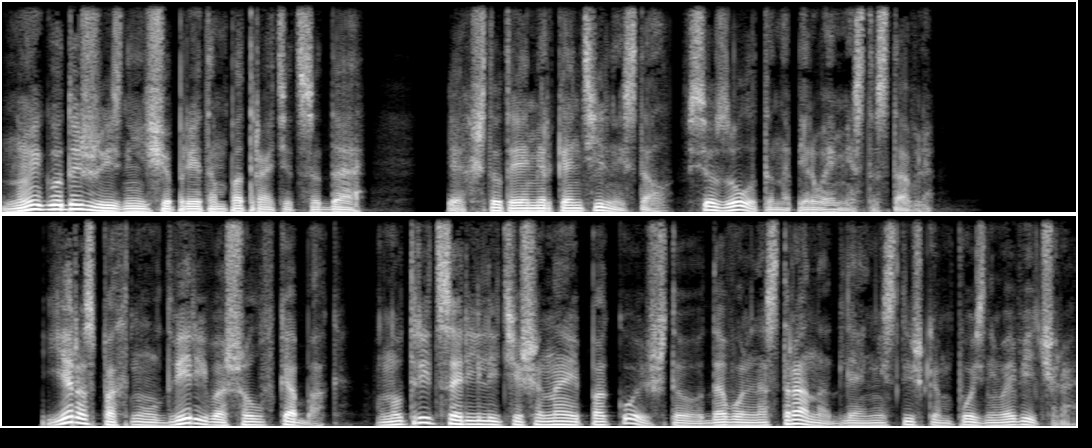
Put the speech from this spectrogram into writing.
Ну и годы жизни еще при этом потратятся, да. Эх, что-то я меркантильный стал. Все золото на первое место ставлю. Я распахнул дверь и вошел в кабак. Внутри царили тишина и покой, что довольно странно для не слишком позднего вечера.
